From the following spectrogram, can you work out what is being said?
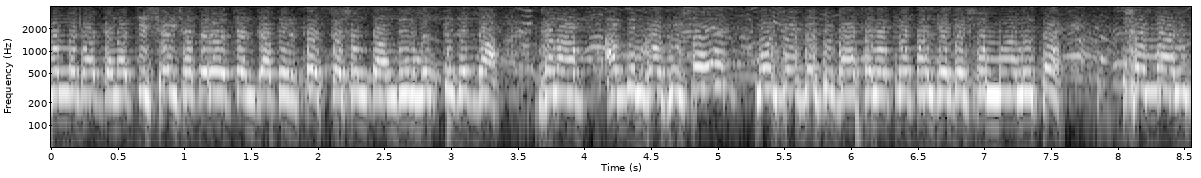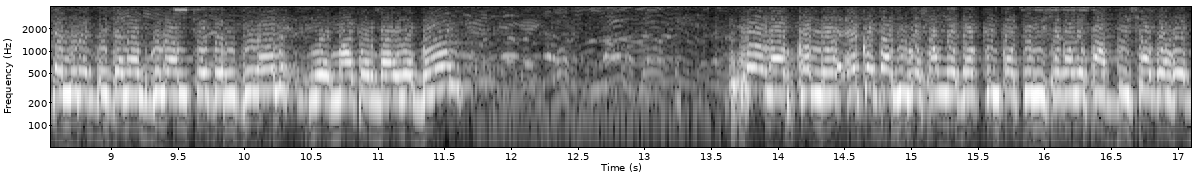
ধন্যবাদ জানাচ্ছি। সেই সাথে রয়েছেন জাতির শ্রেষ্ঠ সন্তান, বীর মুক্তিযোদ্ধা জনাব আব্দুল গফুর সাহেব মঞ্চ উপস্থিত আছেন অত্র পঞ্চায়েতের সম্মানিত সম্মানিত মুরব্বী জনাব গুলাম চৌধুরী জিলানি মাঠের বাইরে বল। লাভ করল, একতা যুব সংঘ দক্ষিণ চুরি সেখানে ছাব্বিশ সাগরের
